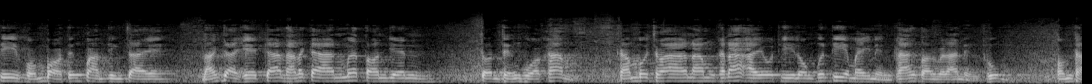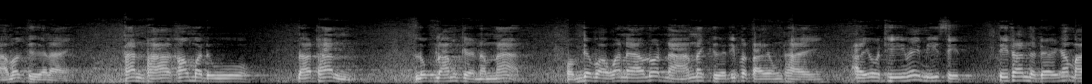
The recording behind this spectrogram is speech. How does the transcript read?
ที่ผมบอกถึงความจริงใจ หลังจากเหตุการณ์สถานการณ์เมื่อตอนเย็น จนถึงหัวค่ำกัมพูชานำคณะ IOT ลงพื้นที่มาอีกหนึ่งครั้งตอนเวลาหนึ่งทุ่ม ผมถามว่าคืออะไร ท่านพาเขามาดูแล้วท่านลุกล้ำเกินอำนาจ ผมจะบอกว่าแนวรวดหนามนั่นคืออธิปไตยของไทย IOT ไม่มีสิทธิ์ที่ท่านจะเดินเข้ามา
